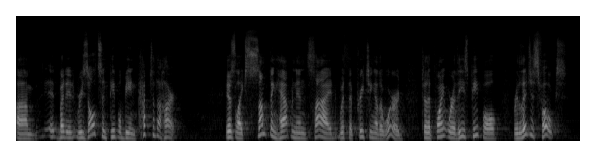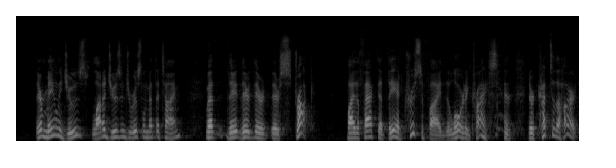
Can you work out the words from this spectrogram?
Um, it, but it results in people being cut to the heart. It's like something happened inside with the preaching of the word to the point where these people, religious folks, they're mainly Jews, a lot of Jews in Jerusalem at the time, but they, they're, they're, they're struck by the fact that they had crucified the Lord in Christ. they're cut to the heart.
